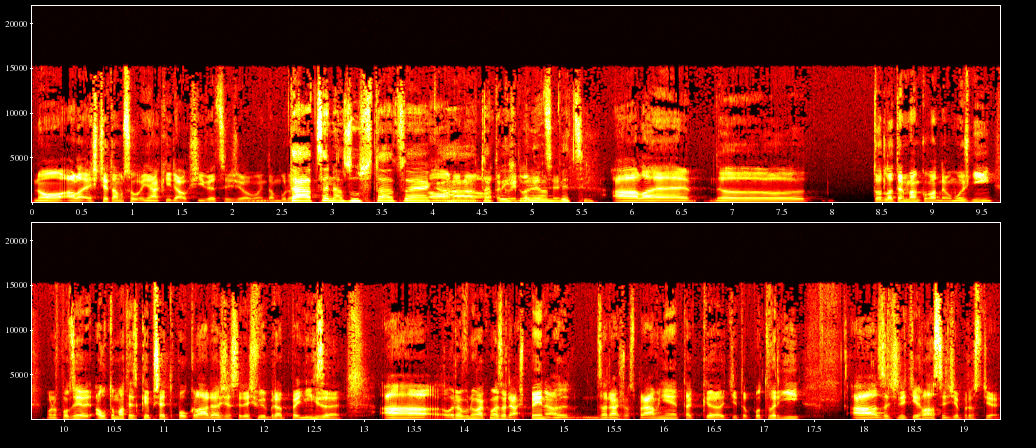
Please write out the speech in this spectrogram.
No, ale ještě tam jsou i nějaké další věci, že jo. Oni tam budou... Táce na zůstácek no, no, no, a takových milion věci. věcí. Ale uh, tohle ten bankomat neumožní. On v podstatě automaticky předpokládá, že si jdeš vybrat peníze a rovnou, jak mu zadáš PIN a zadáš ho správně, tak eh, ti to potvrdí a začne ti hlásit, že prostě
